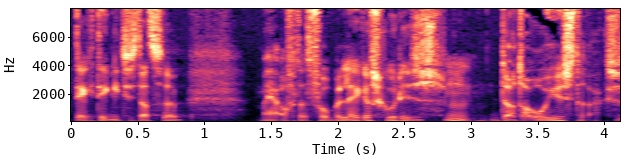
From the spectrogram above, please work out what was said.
tech dingetjes, dat zo. Maar ja, of dat voor beleggers goed is, dat hoor je straks.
